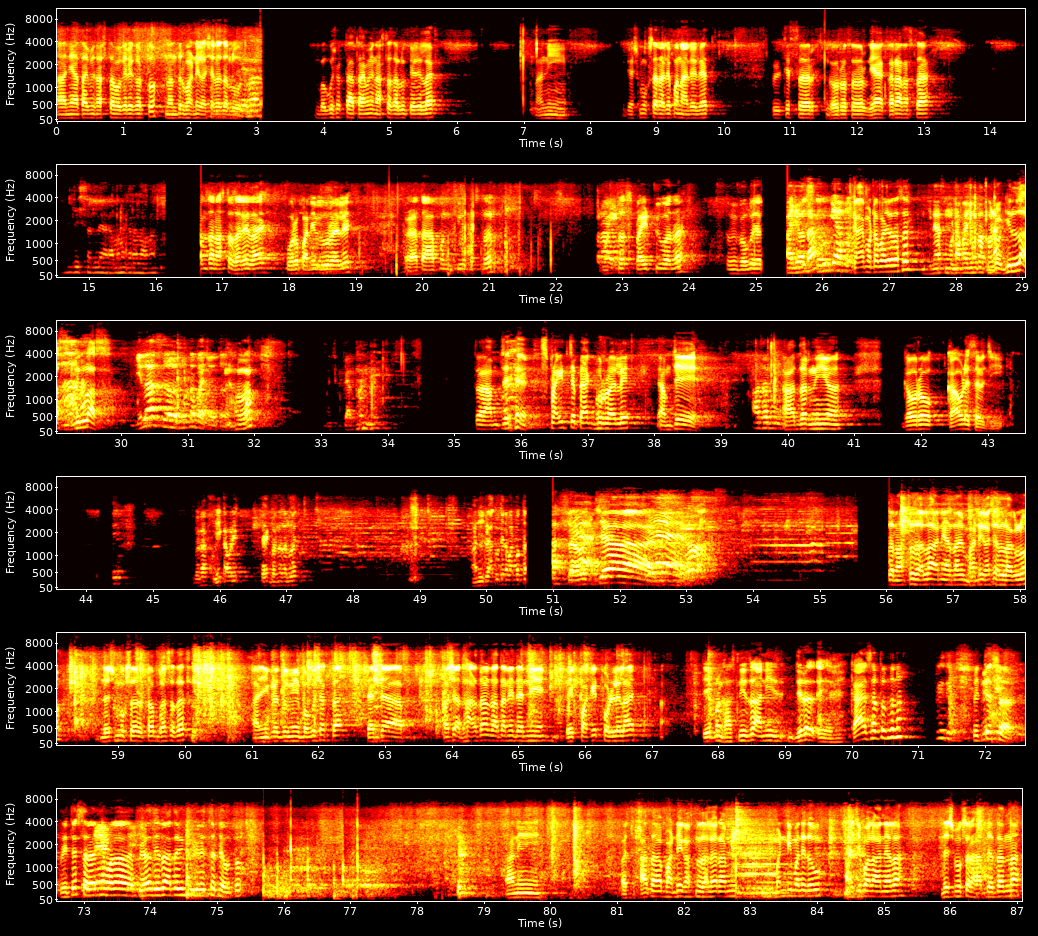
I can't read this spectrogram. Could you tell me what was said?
आणि आता आम्ही नाश्ता वगैरे करतो. नंतर भांडे घासायला चालू होतो. बघू शकता आता आम्ही नाश्ता चालू केलेला आहे. आणि देशमुख सर आले पण आलेले आहेत. प्रीतेश सर गौरव सर घ्या करा नाश्ता. आमचा नाश्ता झालेला आहे. पोरं पाणी पिऊ राहिले. आता आपण पिऊ मस्त. मस्त स्प्राईट पिऊ आता. तुम्ही बघू शकता काय मोठा पाहिजे होता सर? गिलास मोठा पाहिजे होता थोडा? गिल्लास गिल्लास गिलास. मोठा पाहिजे होता. हो. म्हणजे तर आमचे स्प्राईटचे पॅक भरून राहिले. आमचे आदरणीय. गौरव कावळे सरजी. बघा हे कावळे पॅक भरणं चालू आहे आणि अतुल त्याला वाट बघतात. नाश्ता झाला आणि आता आम्ही भांडे घासायला लागलो. देशमुख सर टप घासत आहेत आणि इकडे तुम्ही बघू शकता त्यांच्या अशा धारदार दाताने त्यांनी एक पाकिट फोडलेलं आहे. ते पण घासणीचं आणि जिरं काय सर तुमचं ना प्रितेश. सर. प्रितेश सरांनी मला पिळं दिलं आता मी इथं ठेवतो. आणि अच्छा, आता भांडे घासणं झाल्यावर आम्ही मंडीमध्ये जाऊ. भाजीपाला आणायला. देशमुख सर हात देताना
